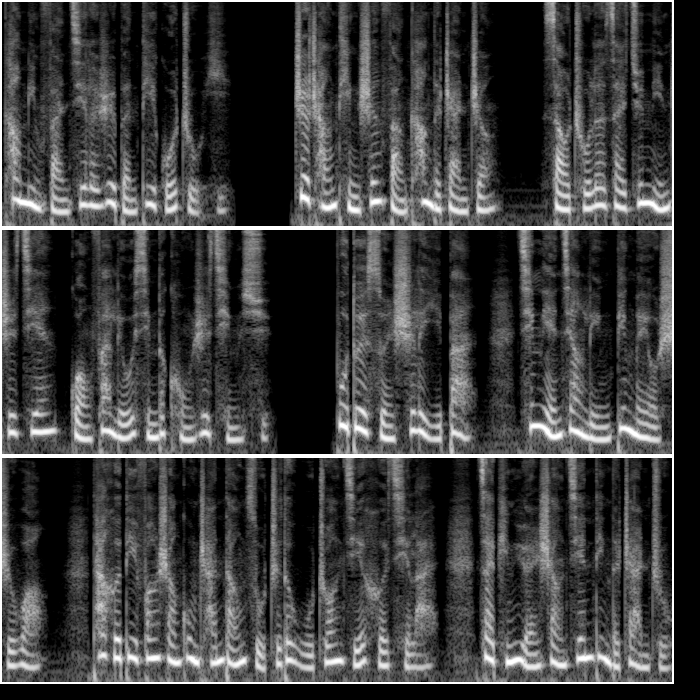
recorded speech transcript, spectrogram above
抗命反击了日本帝国主义。这场挺身反抗的战争，扫除了在军民之间广泛流行的恐日情绪。部队损失了一半，青年将领并没有失望。他和地方上共产党组织的武装结合起来，在平原上坚定地站住，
